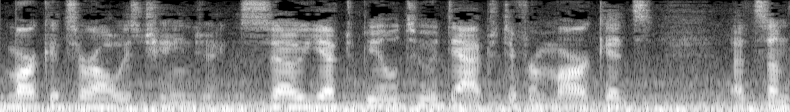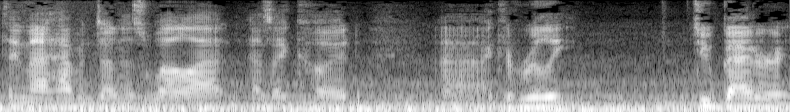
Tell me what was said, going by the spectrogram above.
markets are always changing. So you have to be able to adapt to different markets. That's something that I haven't done as well at as I could. Uh, I could really do better at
